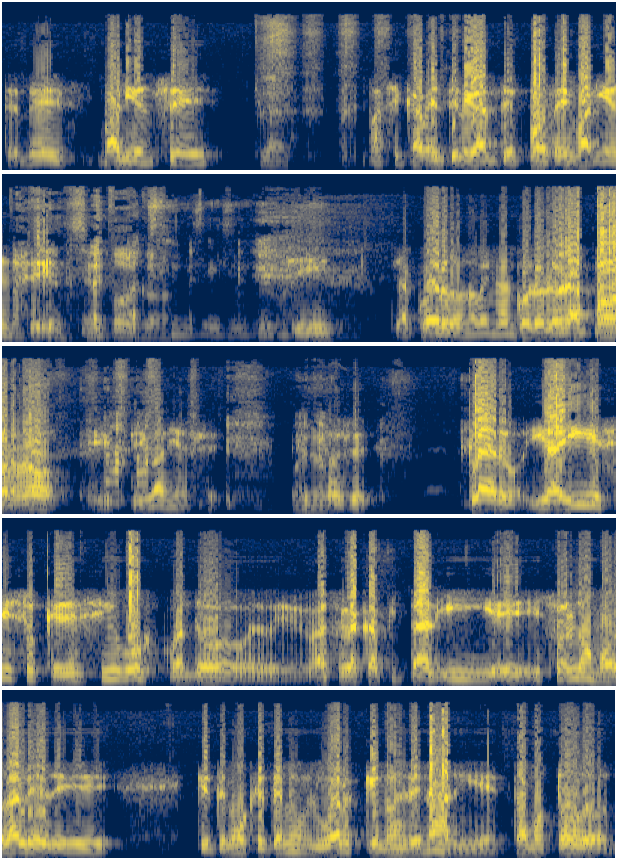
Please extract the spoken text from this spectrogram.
¿entendés? Báñense, Claro. básicamente elegante pones bañense, poco. Sí. ¿De acuerdo? No vengan con olor a porro, este, y báñense. Bueno. Entonces, Claro, y ahí es eso que decís vos cuando eh, vas a la capital y eh, son los modales de que tenemos que tener un lugar que no es de nadie, estamos todos,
